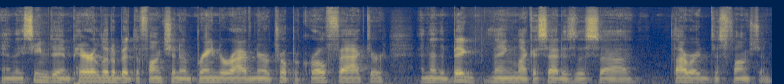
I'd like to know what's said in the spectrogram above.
and they seem to impair a little bit the function of brain-derived neurotrophic growth factor. And then the big thing, like I said, is this uh, thyroid dysfunction.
